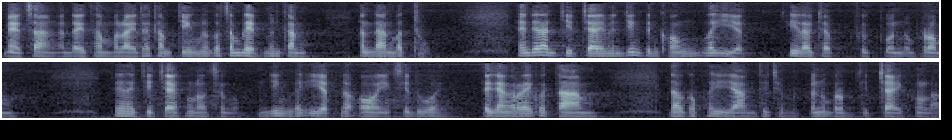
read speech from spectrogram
แม่สร้างอันใดทำอะไร ถ้าทำจริงมันก็สำเร็จเหมือนกันอันด้านวัตถุอันด้านจิตใจมันยิ่งเป็นของละเอียดที่เราจะฝึกฝนอบรม เพื่อให้จิตใจของเราสงบยิ่งละเอียดละอออีกเสียด้วย แต่อย่างไรก็ตาม เราก็พยายามที่จะฝึกฝนอบรมจิตใจของเรา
